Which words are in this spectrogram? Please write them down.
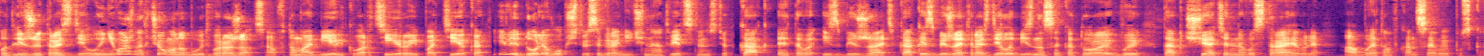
подлежит разделу. И неважно, в чем оно будет выражаться – автомобиль, квартира, ипотека или доля в обществе с ограниченной ответственностью. Как этого избежать? Как избежать раздела бизнеса, который вы так тщательно выстраивали? Об этом в конце выпуска.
